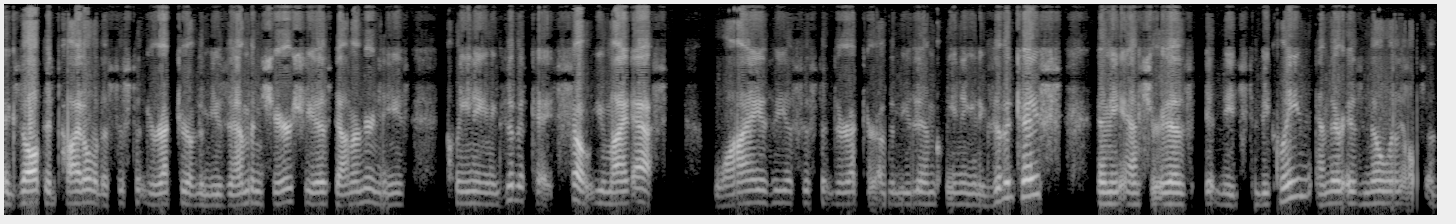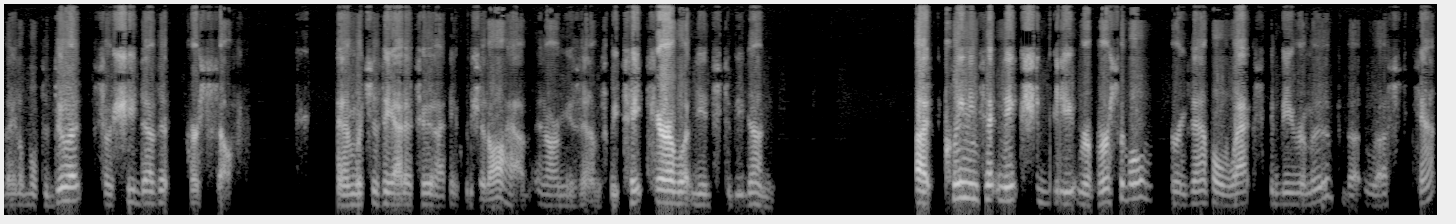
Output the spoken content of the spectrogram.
exalted title of Assistant Director of the Museum, and here she is down on her knees cleaning an exhibit case. So you might ask, why is the Assistant Director of the Museum cleaning an exhibit case? And the answer is it needs to be clean, and there is no one else available to do it, so she does it herself and which is the attitude I think we should all have in our museums. We take care of what needs to be done. Uh, cleaning techniques should be reversible. For example, wax can be removed, but rust can't.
